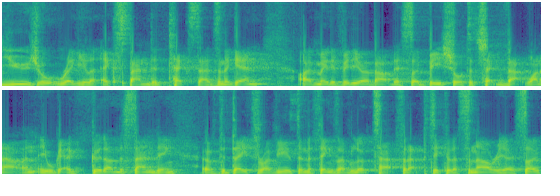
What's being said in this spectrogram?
usual regular expanded text ads. And again, I've made a video about this, so be sure to check that one out and you'll get a good understanding of the data I've used and the things I've looked at for that particular scenario. So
